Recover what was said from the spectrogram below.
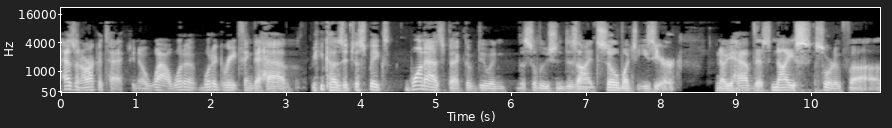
as an architect, you know, wow, what a what a great thing to have because it just makes one aspect of doing the solution design so much easier. You know, you have this nice sort of uh,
